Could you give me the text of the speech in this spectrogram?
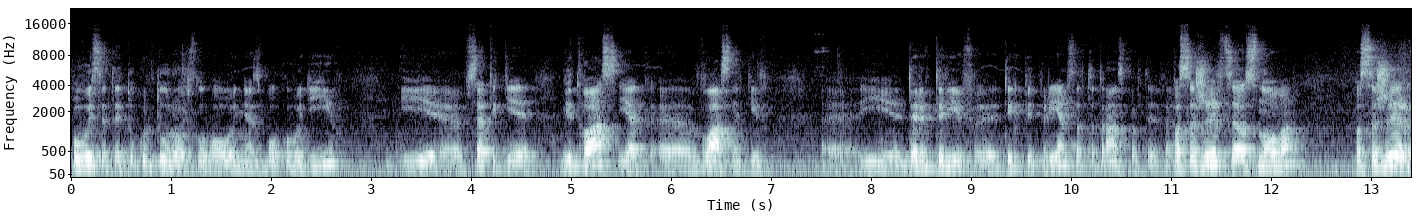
повисити ту культуру обслуговування з боку водіїв, і е, все-таки від вас, як е, власників е, і директорів е, тих підприємств автотранспорту, пасажир це основа. Пасажир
